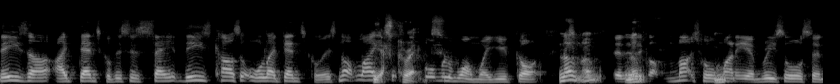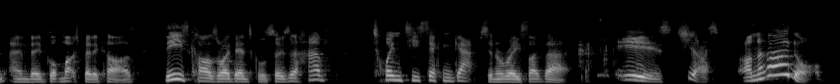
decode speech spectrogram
These are identical. This is say these cars are all identical. It's not like Yes, correct. Formula One where you've got no, no, they've no. got much more Mm. money and resource and, and they've got much better cars. These cars are identical. So to have 20 second gaps in a race like that is just unheard of.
